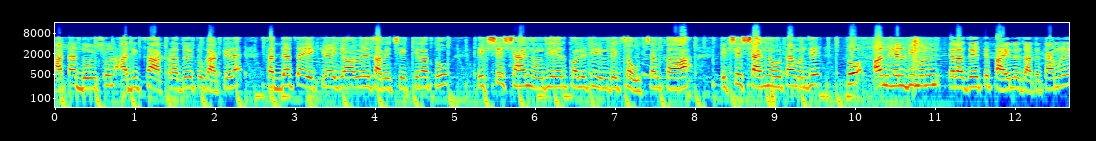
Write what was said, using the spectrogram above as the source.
आता दोनशेहून अधिकचा आकडा जो आहे तो गाठलेला आहे. सध्याचा AQI ज्या वेळेस आम्ही चेक केला तो एकशे शहाण्णव म्हणजे एअर क्वालिटी इंडेक्सचा उच्चांक हा एकशे शहाण्णव होता म्हणजे तो अनहेल्दी म्हणून त्याला जे ते पाहिलं जातं. त्यामुळे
